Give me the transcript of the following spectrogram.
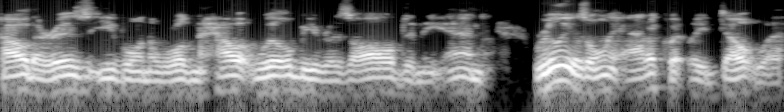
how there is evil in the world and how it will be resolved in the end really is only adequately dealt with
